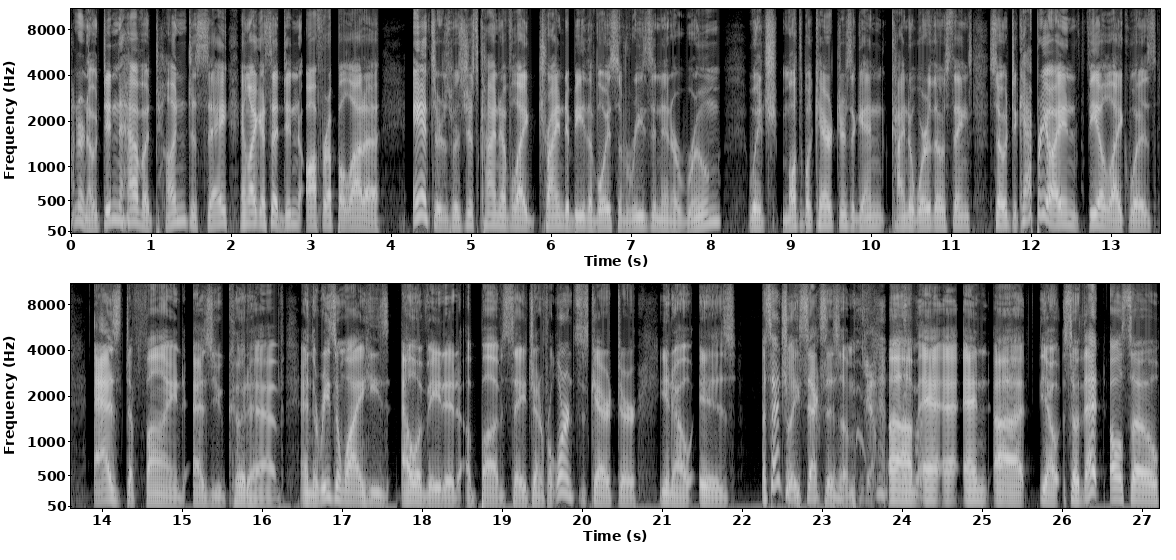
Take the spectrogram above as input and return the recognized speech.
I don't know, didn't have a ton to say. And like I said, didn't offer up a lot of answers, was just kind of like trying to be the voice of reason in a room, which multiple characters, again, kind of were those things. So DiCaprio, I didn't feel like was as defined as you could have. And the reason why he's elevated above, say, Jennifer Lawrence's character, you know, is essentially sexism. Yeah. Um, and, and uh, you know, so that also,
